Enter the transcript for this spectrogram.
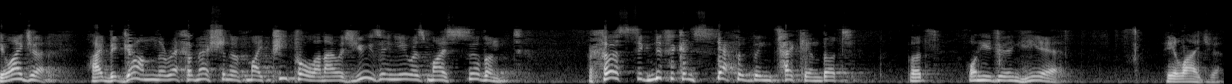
Elijah, I'd begun the reformation of my people and I was using you as my servant. The first significant step had been taken, but, but what are you doing here, Elijah?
